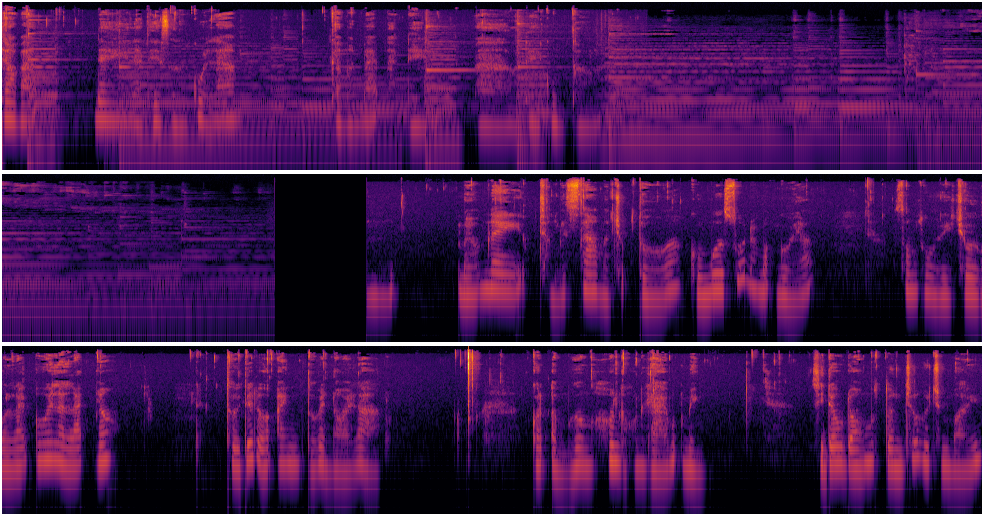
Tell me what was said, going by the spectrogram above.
Chào bạn, đây là thế giới của Lam. Cảm ơn bạn đã đến và ở đây cùng tớ. Mấy hôm nay chẳng biết sao mà trụ tớ cứ mưa suốt rồi mọi người á. Xong rồi thì trời còn lạnh ơi là lạnh nhá. Thời tiết ở Anh tớ phải nói là Còn ẩm hương hơn cả con gái bọn mình. Chỉ đâu đó một tuần trước rồi chứ mấy.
